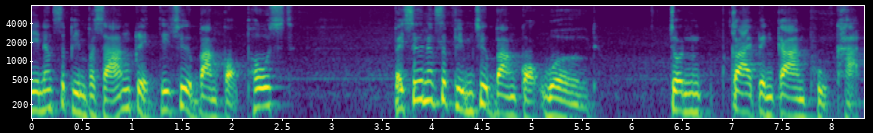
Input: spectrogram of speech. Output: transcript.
มีหนังสือพิมพ์ภาษาอังกฤษที่ชื่อบางกอกโพสต์ไปซื้อหนังสือพิมพ์ชื่อบางกอกเวิร์ดจนกลายเป็นการผูกขาด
